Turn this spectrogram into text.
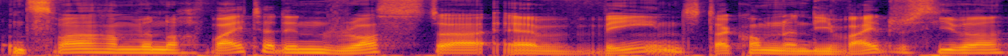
Und zwar haben wir noch weiter den Roster erwähnt. Da kommen dann die Wide Receiver.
